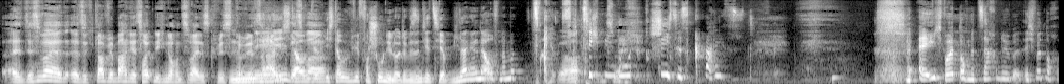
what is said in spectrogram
also das war, ja- also ich glaube, wir machen jetzt heute nicht noch ein zweites Quiz, können wir jetzt sagen. ich, glaube, war, wir, ich glaube, wir verschonen die Leute. Wir sind jetzt hier, wie lange in der Aufnahme? 22 Ja, Minuten. Jesus Christ. Ey, ich wollte noch mit Sachen über, ich wollte noch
